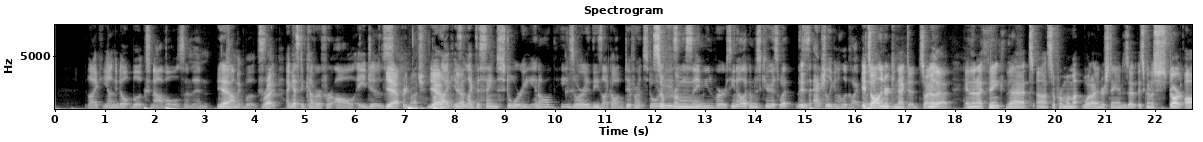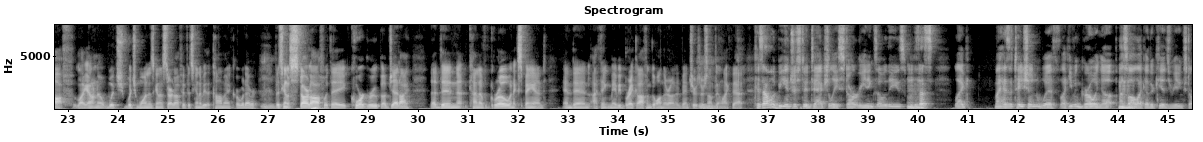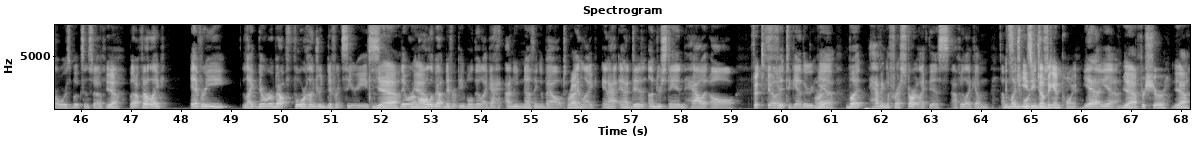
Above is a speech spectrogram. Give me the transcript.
like, young adult books, novels, and then Yeah. comic books. Right. Like, I guess to cover for all ages. Yeah, pretty much. Yeah. But, like, is yeah. it, like, the same story in all of these? Or are these, like, all different stories So in from- the same universe? You know, like, I'm just curious what this is actually going to look like. it's all interconnected so i know Yeah. that and then i think that uh, so from what, i understand is that it's going to start off like i don't know which which one is going to start off if it's going to be the comic or whatever Mm-hmm. but it's going to start off with a core group of jedi that then kind of grow and expand and then i think maybe break off and go on their own adventures Mm-hmm. or something like that because I would be interested to actually start reading some of these because Mm-hmm. that's like my hesitation with like even growing up. I Mm-hmm. saw like other kids reading Star Wars books and stuff, yeah but I felt like every like there were about four hundred different series. yeah They were yeah. all about different people that like I, I knew nothing about, Right. And like, and I and I didn't understand how it all fit together fit together. Right. Yeah, but having a fresh start like this, I feel like I'm I'm it's much an more easy jumping in point Yeah, yeah, Yeah, for sure. Yeah,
